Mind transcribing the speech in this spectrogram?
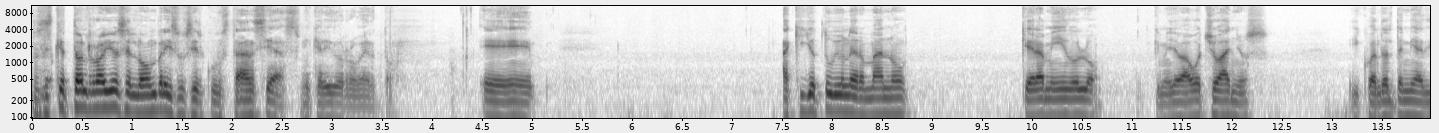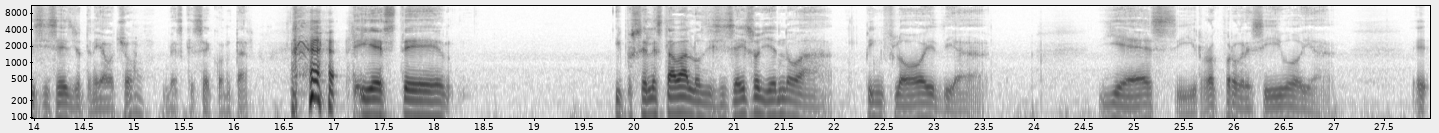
Pues es que todo el rollo es el hombre y sus circunstancias, mi querido Roberto. Eh, aquí yo tuve un hermano que era mi ídolo, que me llevaba ocho años, y cuando él tenía 16 yo tenía ocho, ves que sé contar. y este, y pues él estaba a los 16 oyendo a Pink Floyd y a Yes y rock progresivo y a eh,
